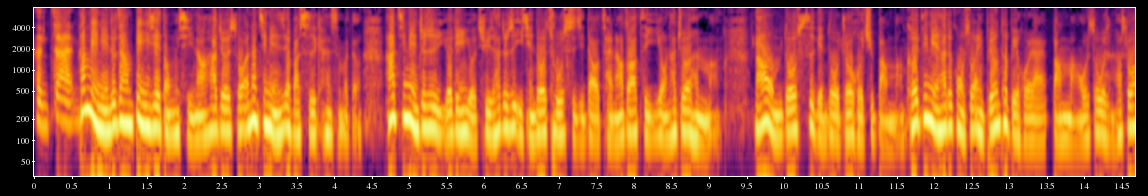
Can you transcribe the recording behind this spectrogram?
很赞。他每年就这样变一些东西，然后他就会说，那今年要不要试试看什么的？他今年就是有点有趣，他就是以前都会出十几道菜，然后都要自己用，他就会很忙。然后我们都四点多我就会回去帮忙，可是今年他就跟我说，哎，你不用特别回来帮忙。我说为什么？他说，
